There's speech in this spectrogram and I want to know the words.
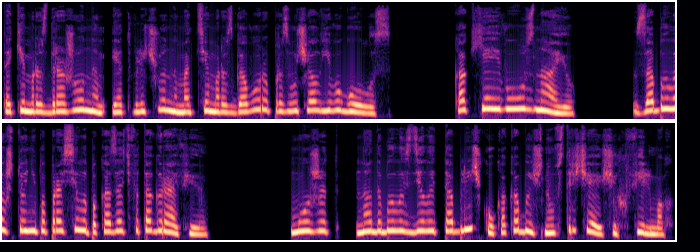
Таким раздраженным и отвлеченным от темы разговора прозвучал его голос. «Как я его узнаю? Забыла, что не попросила показать фотографию. Может, надо было сделать табличку, как обычно у встречающих в фильмах?»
